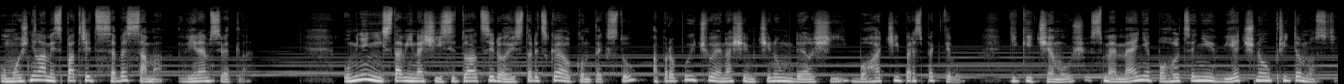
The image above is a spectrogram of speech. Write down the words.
Umožnila mi spatřit sebe sama v jiném světle. Umění staví naší situaci do historického kontextu a propůjčuje našim činům delší, bohatší perspektivu, díky čemuž jsme méně pohlceni věčnou přítomností.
